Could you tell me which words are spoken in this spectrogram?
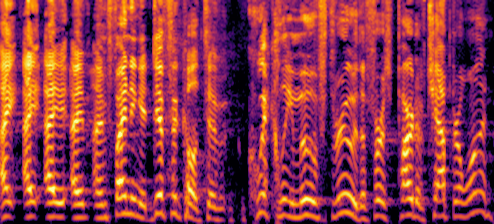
I, I, I, I'm finding it difficult to quickly move through the first part of chapter one.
